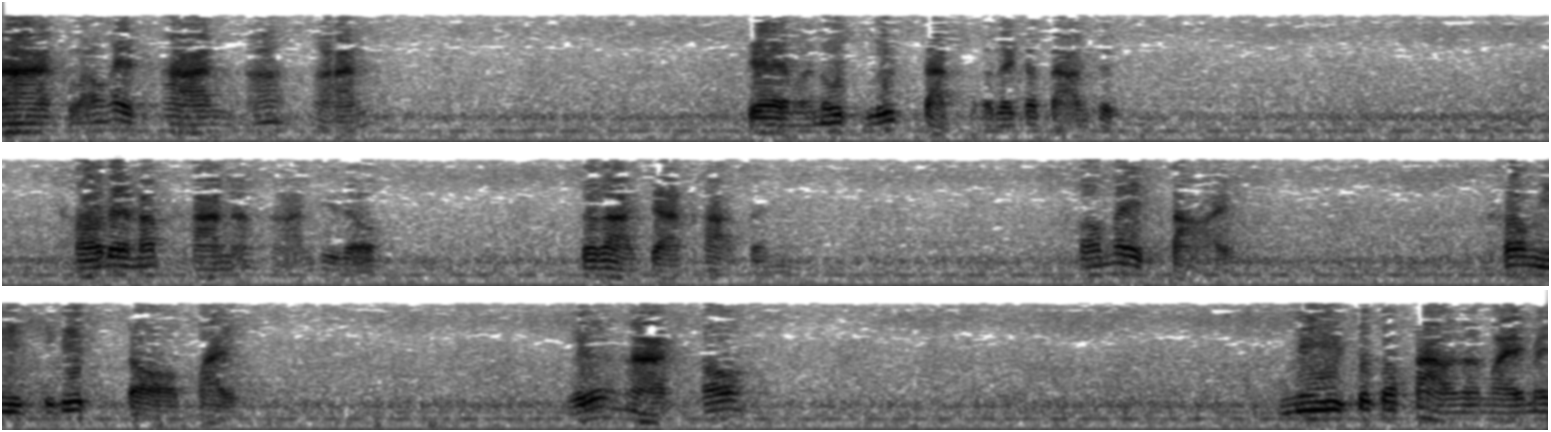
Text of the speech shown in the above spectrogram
หากเราให้ทานอาหารแก่มนุษย์หรือสัตว์อะไรก็ตามเถอะเขาได้รับทานอาหารที่เราสละจากข้าไปเขาไม่ตาย เขามีชีวิตต่อไป หรือหากเขา มีสุขภาพอนามัยไม่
